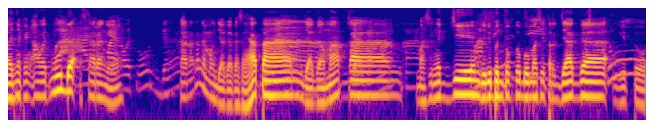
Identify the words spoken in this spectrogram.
Banyak yang awet muda Banyak, sekarang ya. Awet muda. Karena kan emang jaga kesehatan, Nah, jaga jaga makan, makan. masih nge-gym, jadi bentuk tubuh nge-gym. masih terjaga Tuh. gitu.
